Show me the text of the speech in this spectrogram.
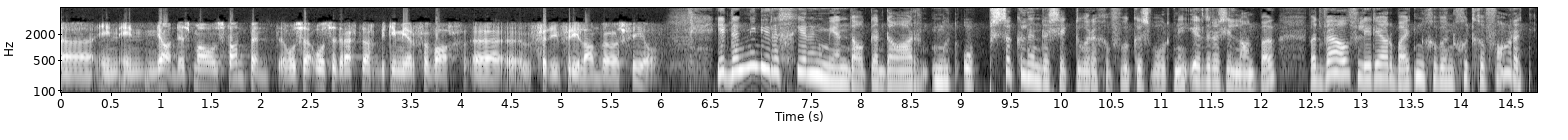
uh en en ja, dis maar ons standpunt. Ons ons het regtig 'n bietjie meer verwag uh vir die vir die landbouers geheel. Jy dink nie die regering meen dalk dat daar moet op sukkelende sektore gefokus word nie eerder as die landbou wat wel verlede jaar buitengewoon goed gevaar het.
